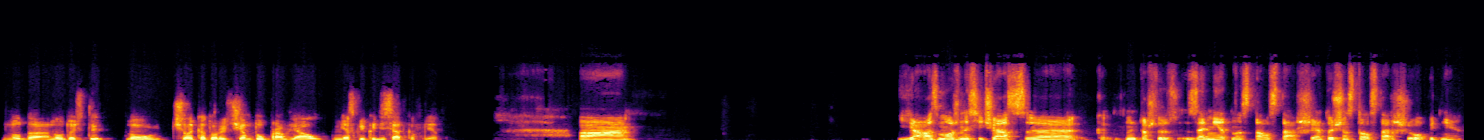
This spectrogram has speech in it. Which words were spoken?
Ну да, ну то есть ты, ну, человек, который чем-то управлял несколько десятков лет. А, я, возможно, сейчас, э, ну не то, что заметно стал старше, я точно стал старше и опытнее.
